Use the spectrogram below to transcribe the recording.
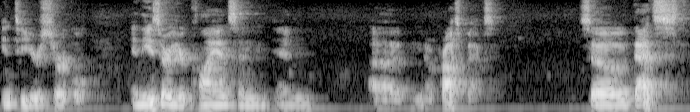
into your circle, and these are your clients and and uh, you know prospects. So that's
